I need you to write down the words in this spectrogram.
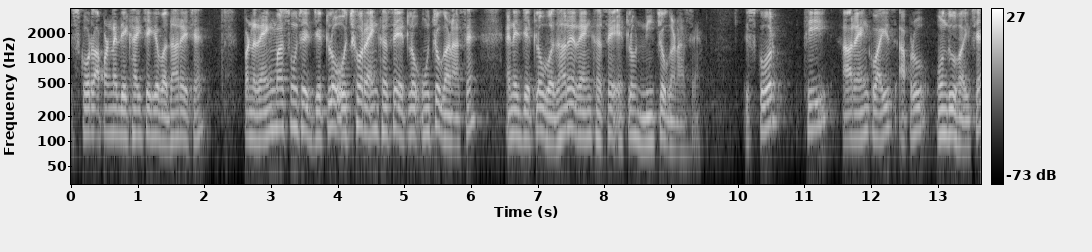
સ્કોર આપણને દેખાય છે કે વધારે છે, પણ રેન્કમાં શું છે, જેટલો ઓછો રેન્ક હશે એટલો ઊંચો ગણાશે, અને જેટલો વધારે રેન્ક હશે એટલો નીચો ગણાશે. સ્કોરથી આ રેન્ક વાઇઝ આપણું ઊંધું હોય છે.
